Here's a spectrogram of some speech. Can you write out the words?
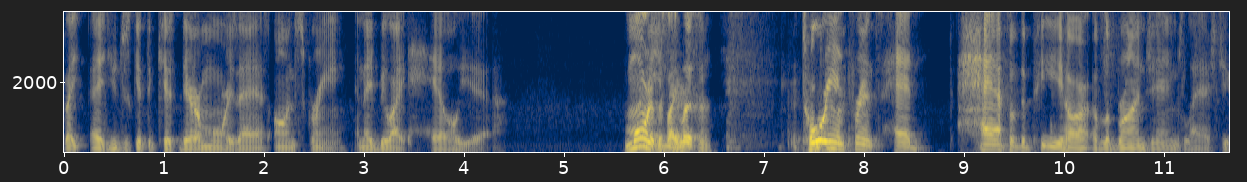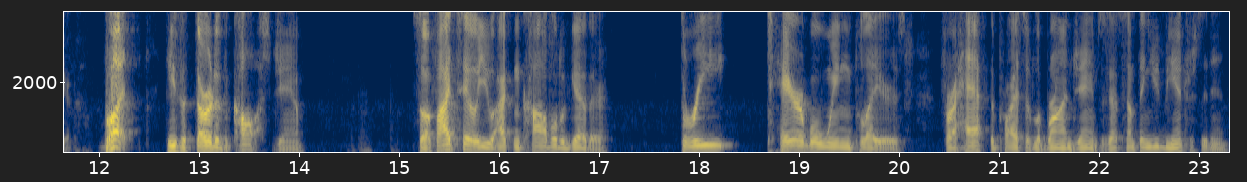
like, hey, you just get to kiss Daryl Morey's ass on screen, and they'd be like, hell yeah. Morey I mean, was like, listen, Taurean Prince had half of the PER of LeBron James last year, but He's a third of the cost, Jam. So if I tell you I can cobble together three terrible wing players for half the price of LeBron James, is that something you'd be interested in?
